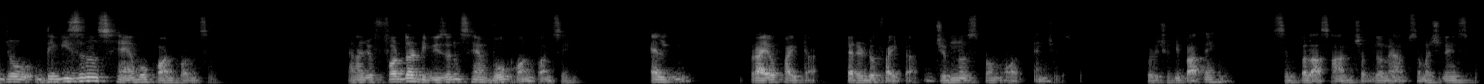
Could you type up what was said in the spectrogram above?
जो डिविजन्स हैं, वो कौन कौन से है? ना, जो फर्दर डिविजन्स हैं, वो कौन कौन से हैं? एल्गी ब्रायोफाइटा टेरेडोफाइटा जिम्नोस्पम और एंजियोस्पम छोटी छोटी बातें हैं, सिंपल, आसान शब्दों में आप समझ लें इसको।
